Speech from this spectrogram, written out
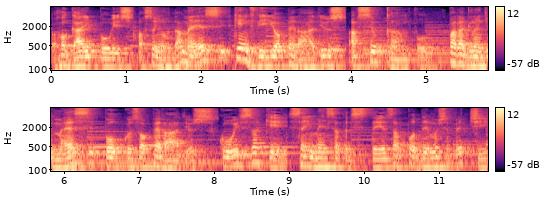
Rogai, pois, ao Senhor da messe que envie operários a seu campo. Para a grande messe, poucos operários, coisa que, sem imensa tristeza, podemos repetir,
